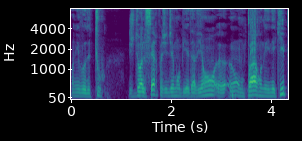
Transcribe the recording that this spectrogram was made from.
au niveau de tout. Je dois le faire parce que j'ai déjà mon billet d'avion. Euh, on part, on est une équipe.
